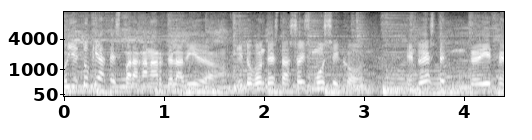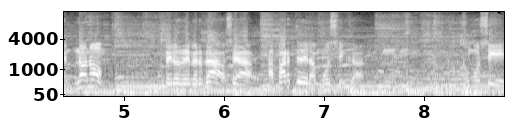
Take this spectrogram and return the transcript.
oye, ¿tú qué haces para ganarte la vida? Y tú contestas, sois músico. Entonces te, te dicen, no, no, pero de verdad, o sea, aparte de la música, como si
